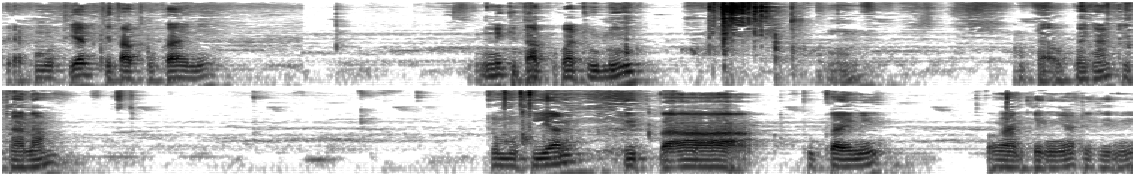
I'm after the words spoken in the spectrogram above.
Ya kemudian kita buka ini. Ini kita buka dulu. Hmm. ada obengan di dalam kemudian kita buka ini pengancingnya di sini.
